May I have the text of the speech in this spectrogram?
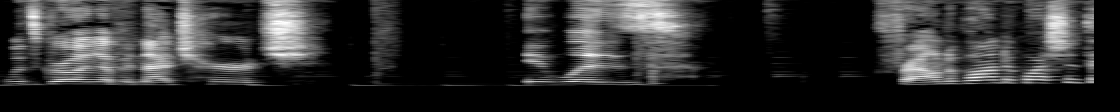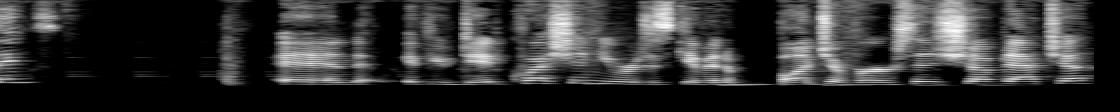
was growing up in that church, it was frowned upon to question things. And if you did question, you were just given a bunch of verses shoved at you.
